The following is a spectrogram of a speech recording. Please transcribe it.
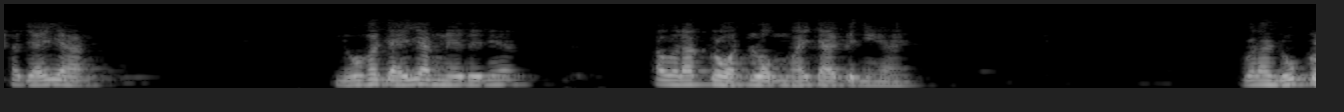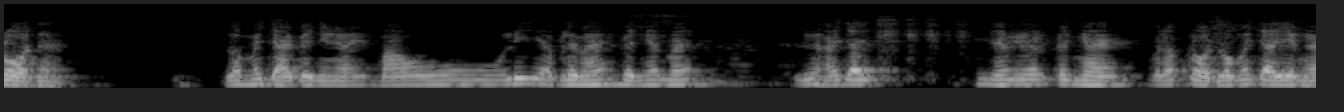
เข้าใจยังหนูเข้าใจยังเนี่ยตัวเนี้ยเอาเวลาโกรธลมหายใจเป็นยังไง เวลาหนูโกรธเนี่ยลมหายใจเป็นยังไง เบาเรียบเลยไหมเป็นงั้นไหมหรือหายใจยังไงเป็นไง เวลาโกรธลมหายใจยังไง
